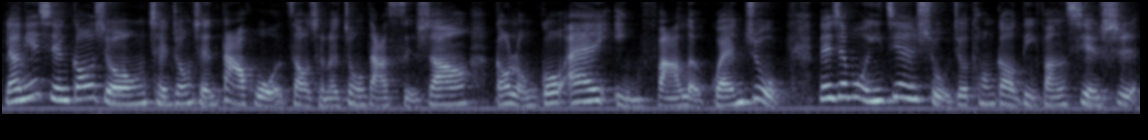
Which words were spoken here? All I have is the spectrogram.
两年前，高雄城中城大火造成了重大死伤，高龙公安引发了关注。内政部一建署就通告地方县市，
